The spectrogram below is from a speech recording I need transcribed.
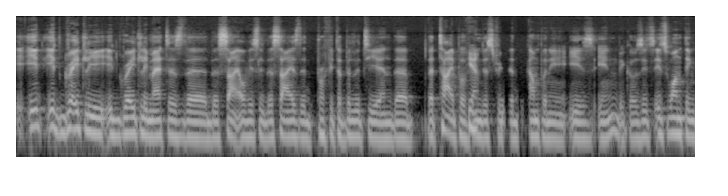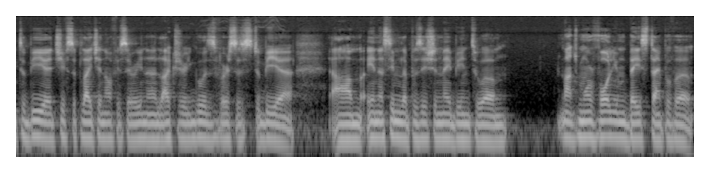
it, it greatly it greatly matters the the size obviously the size the profitability and the the type of yeah. industry that the company is in because it's it's one thing to be a chief supply chain officer in a luxury goods versus to be a um, in a similar position maybe into a much more volume based type of a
